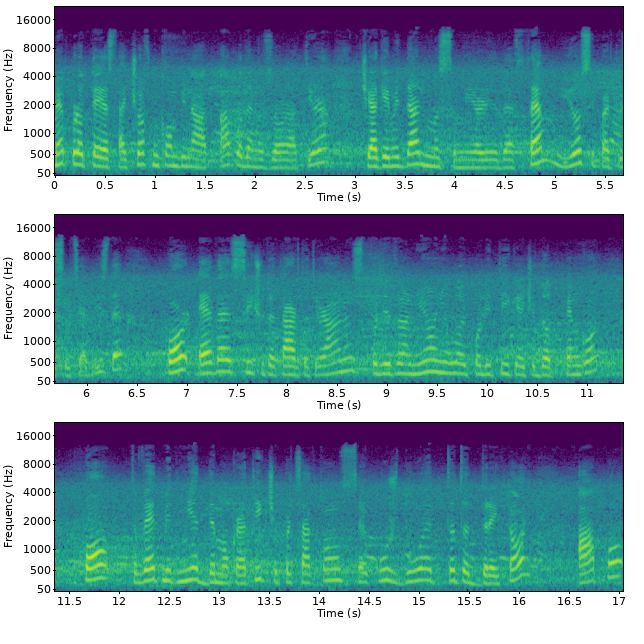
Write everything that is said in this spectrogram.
me protesta qoftë në Kombinat apo dhe në zona të tjera që ia kemi dalë më së miri dhe them jo si Parti Socialiste por edhe si qytetarë të Tiranës, për t'i thënë jo një lloj politike që do të pengojë, po të vetmit mjet demokratik që përcakton se kush duhet të të drejtojë apo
